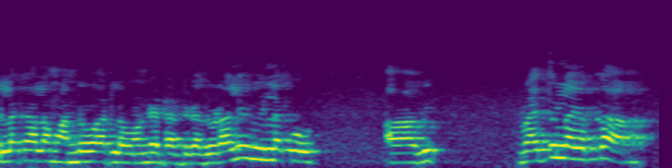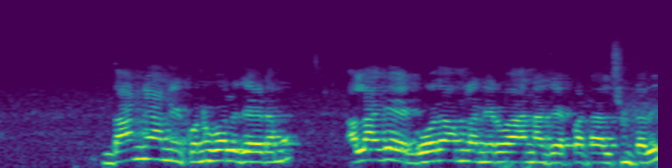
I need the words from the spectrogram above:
ఎల్లకాలం అందుబాటులో ఉండేటట్టుగా చూడాలి. వీళ్ళకు రైతుల యొక్క ధాన్యాన్ని కొనుగోలు చేయడం అలాగే గోదాముల నిర్వహణ చేపట్టాల్సి ఉంటుంది.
